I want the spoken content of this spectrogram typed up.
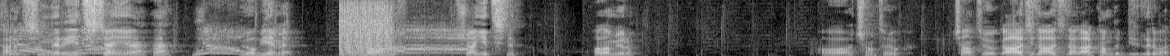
Kardeşim nereye yetişeceksin ya? Ha? Lobiye mi? Tamamdır. Şu an yetiştin. Alamıyorum. Aa çanta yok. Çanta yok. Acil acil arkamda birileri var.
